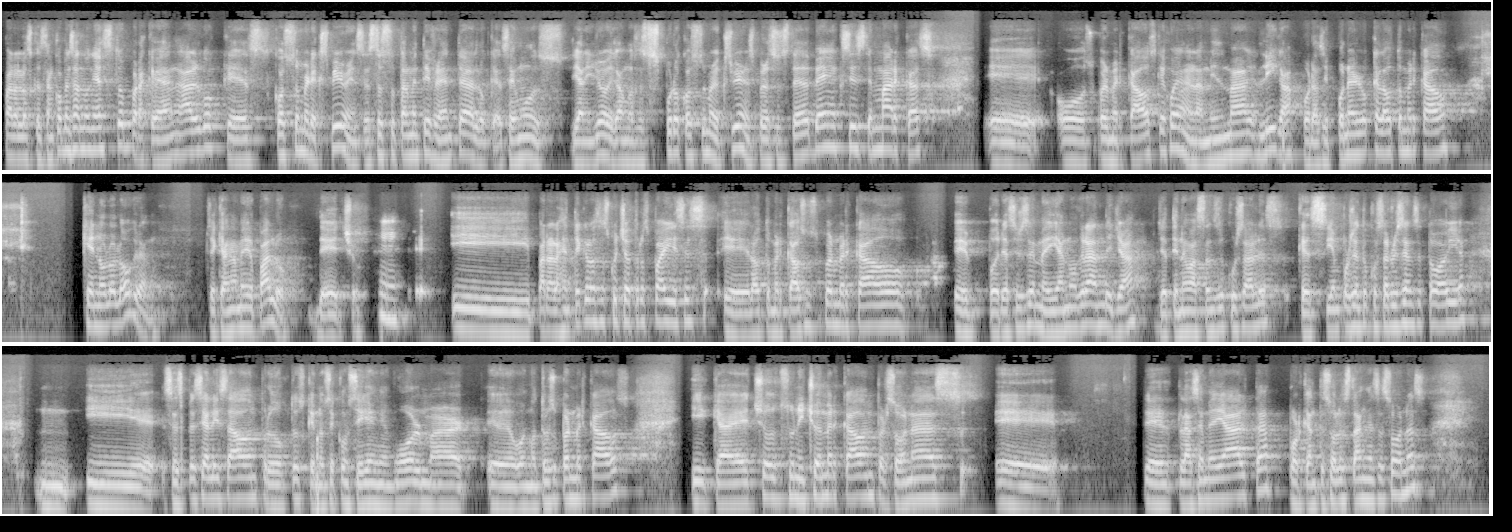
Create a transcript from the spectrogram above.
para los que están comenzando en esto, para que vean algo que es Customer Experience. Esto es totalmente diferente a lo que hacemos Diane y yo, digamos, esto es puro Customer Experience, pero si ustedes ven, existen marcas eh, o supermercados que juegan en la misma liga, por así ponerlo que el automercado, que no lo logran, se quedan a medio palo, de hecho. Mm. Y para la gente que nos escucha de otros países, eh, el automercado es un supermercado, eh, podría decirse mediano grande ya, ya tiene bastantes sucursales, que es 100% costarricense todavía, mm, y eh, se ha especializado en productos que no se consiguen en Walmart o en otros supermercados, y que ha hecho su nicho de mercado en personas de clase media alta, porque antes solo están en esas zonas,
